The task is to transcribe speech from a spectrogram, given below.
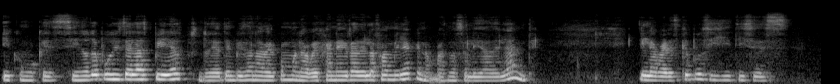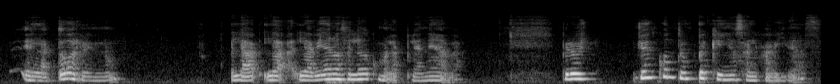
y como que si no te pusiste las pilas, pues entonces ya te empiezan a ver como la oveja negra de la familia que nomás no salido adelante. Y la verdad es que pues sí dices en la torre, ¿no? La, la, la vida no ha salido como la planeaba. Pero yo encontré un pequeño salvavidas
